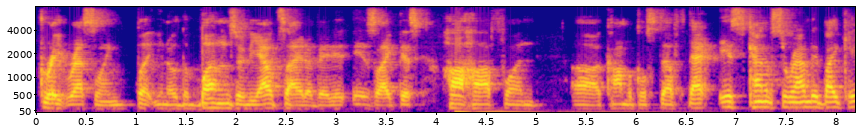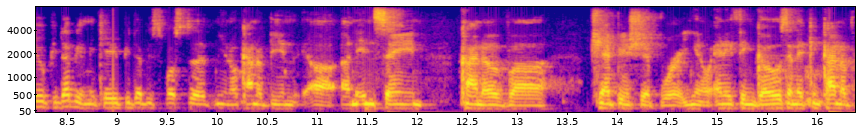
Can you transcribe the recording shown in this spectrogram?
great wrestling, but you know the buns or the outside of it is like this haha fun uh, comical stuff that is kind of surrounded by KOPW. I mean, KOPW is supposed to, you know, kind of be an, uh, an insane kind of uh, championship where you know anything goes, and it can kind of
